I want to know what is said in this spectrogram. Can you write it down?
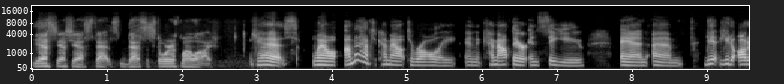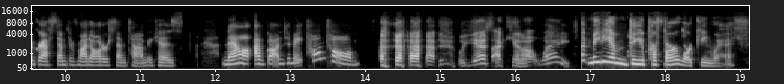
Yes, yes, yes. That's that's the story of my life. Yes. Well, I'm gonna have to come out to Raleigh and come out there and see you, and um, get you to autograph something for my daughter sometime because now I've gotten to meet Tom Tom. well, yes, I cannot wait. What medium do you prefer working with?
